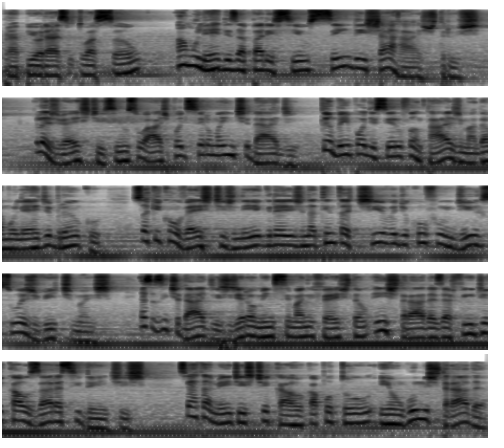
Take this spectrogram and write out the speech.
Para piorar a situação, a mulher desapareceu sem deixar rastros. Pelas vestes sensuais pode ser uma entidade, também pode ser o fantasma da mulher de branco, só que com vestes negras na tentativa de confundir suas vítimas. Essas entidades geralmente se manifestam em estradas a fim de causar acidentes. Certamente este carro capotou em alguma estrada,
